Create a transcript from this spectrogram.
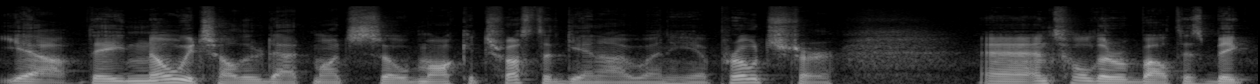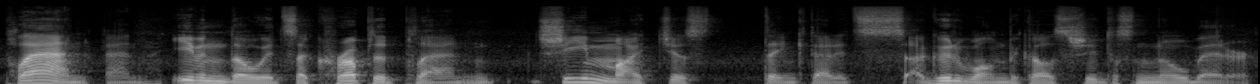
yeah, they know each other that much, so Maki trusted Gennai when he approached her uh, and told her about his big plan. And even though it's a corrupted plan, she might just think that it's a good one because she doesn't know better.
